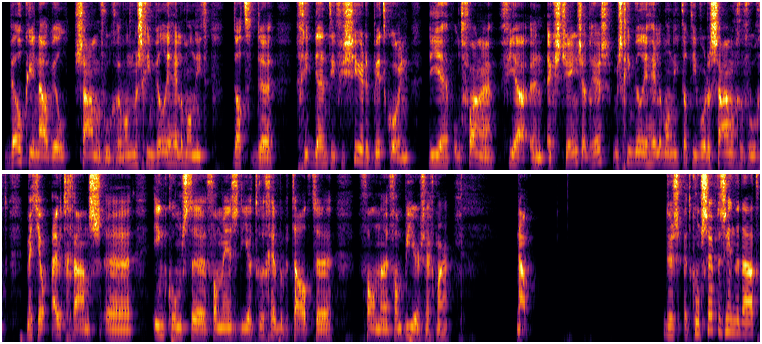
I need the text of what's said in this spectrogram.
welke je nou wil samenvoegen. Want misschien wil je helemaal niet dat de geïdentificeerde bitcoin die je hebt ontvangen via een exchange-adres, misschien wil je helemaal niet dat die worden samengevoegd met jouw uitgaansinkomsten uh, van mensen die jou terug hebben betaald uh, van, uh, van bier, zeg maar. Nou, dus het concept is inderdaad,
